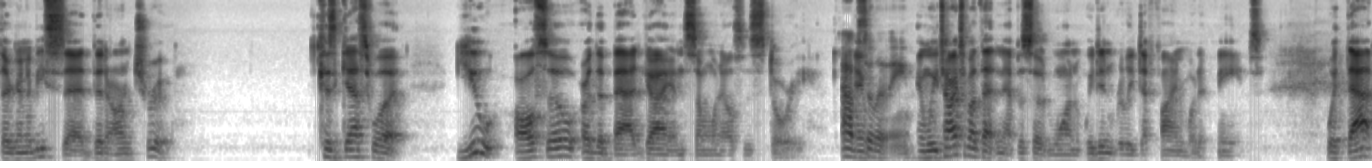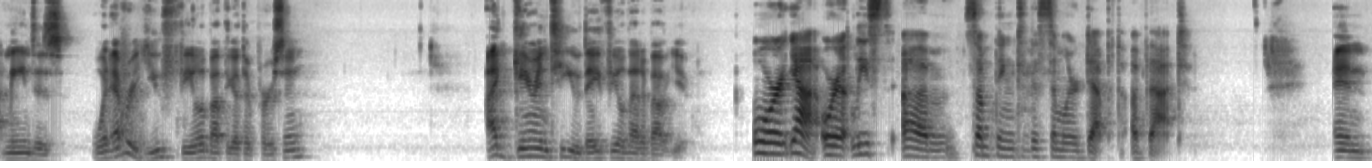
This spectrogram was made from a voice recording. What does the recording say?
that are going to be said that aren't true. Because guess what? You also are the bad guy in someone else's story. Absolutely. And we talked about that in episode one. We didn't really define what it means. what that means is whatever you feel about the other person, I guarantee you they feel that about you. Or yeah, or at least um, something to the similar depth of that. And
